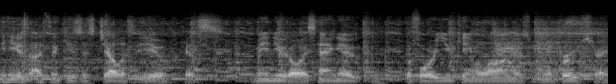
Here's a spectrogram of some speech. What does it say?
He was. I think he's just jealous of you because me and you would always hang out. Before you came along, it was me and Bruce, right?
